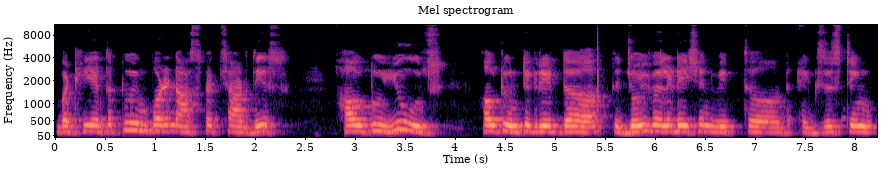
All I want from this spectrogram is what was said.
But here the two important aspects are this. How to use how to integrate the the Joi validation with uh, the existing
